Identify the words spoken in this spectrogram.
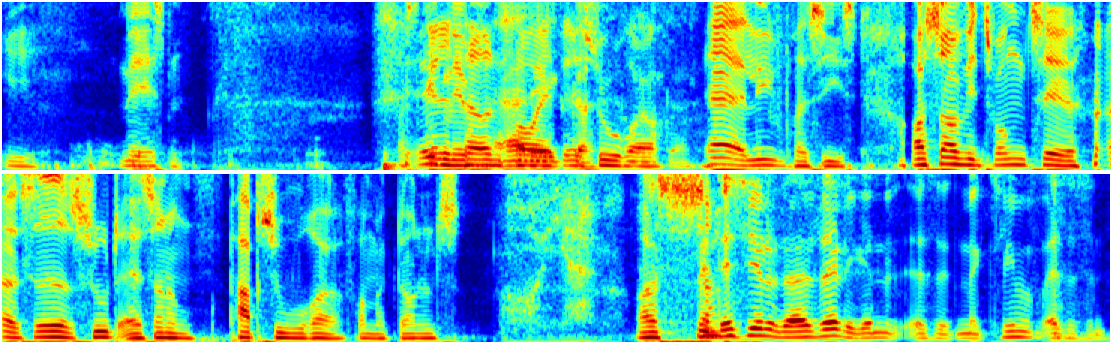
i, næsen. Og skildpadden Ja, får er et ikke øh, sugerør. Ja, lige præcis. Og så er vi tvunget til at sidde og sutte af sådan nogle papsugerør fra McDonald's. Åh, oh, ja. Og så... Men det siger du da også selv igen, altså med klima, altså sådan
